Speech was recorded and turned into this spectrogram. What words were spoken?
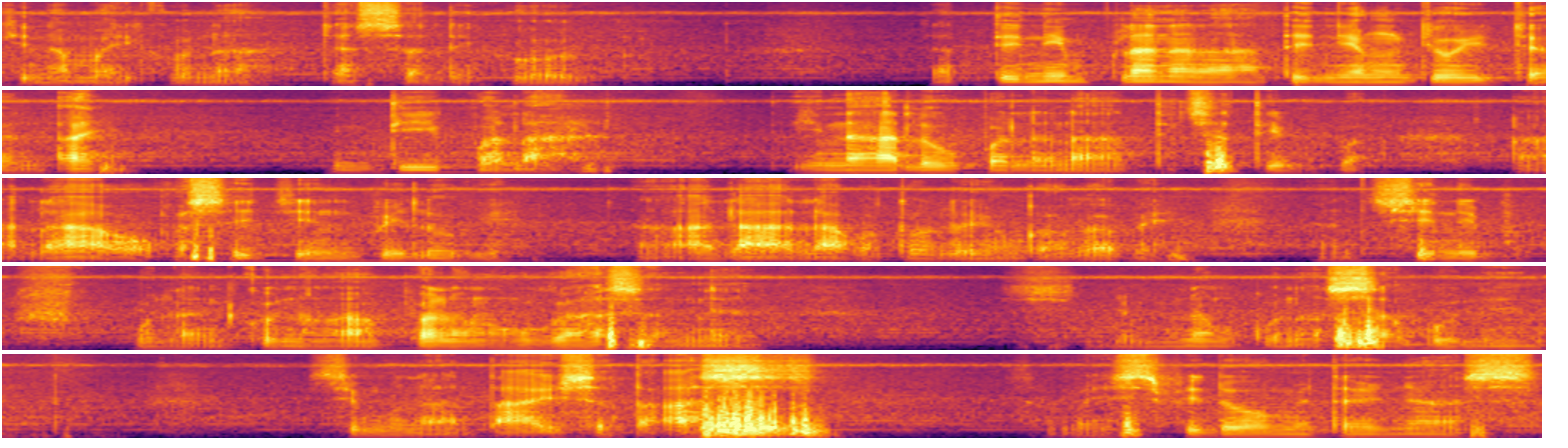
Kinamay ko na dyan sa likod. At tinimpla na natin yung joy dyan. Ay, hindi pala. Inalo pala natin sa timba. Kala ko kasi gin bilog eh. Naalala ko tuloy yung kagabi. At sinimulan ko na nga palang hugasan yan. Sinimulan ko na sabunin. Simula tayo sa taas. Sa may speedometer s-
